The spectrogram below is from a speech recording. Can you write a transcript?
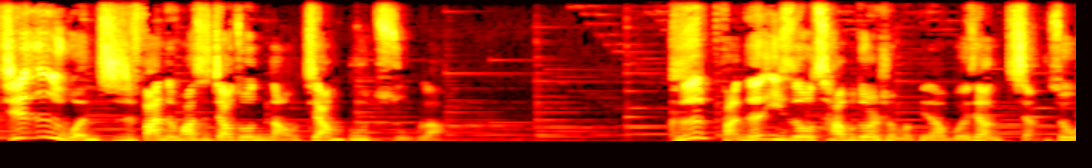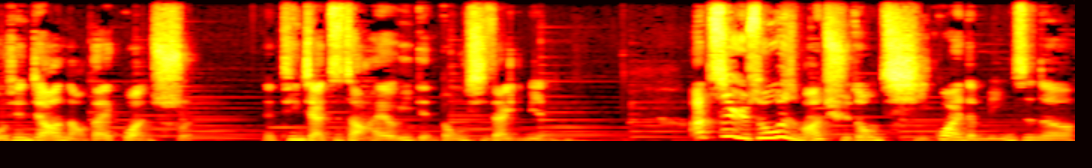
其实日文直翻的话是叫做“脑浆不足”啦。可是反正意思都差不多，而且我们平常不会这样讲，所以我先叫“脑袋灌水”。听起来至少还有一点东西在里面啊。至于说为什么要取这种奇怪的名字呢？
